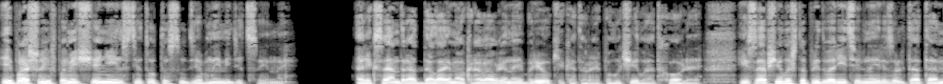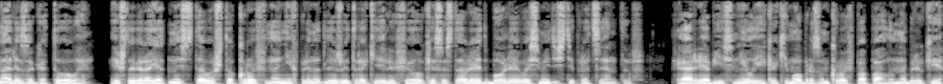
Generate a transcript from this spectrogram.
и прошли в помещение Института судебной медицины. Александра отдала ему окровавленные брюки, которые получила от Холли, и сообщила, что предварительные результаты анализа готовы, и что вероятность того, что кровь на них принадлежит Ракелю Феоке, составляет более 80%. Харри объяснил ей, каким образом кровь попала на брюки.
